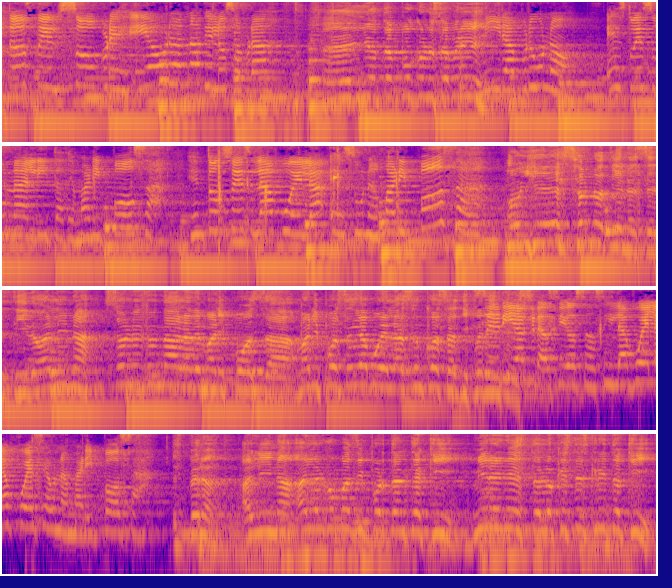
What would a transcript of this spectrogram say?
Quitaste el sobre y ahora nadie lo sabrá. Eh, yo tampoco lo sabré. Mira, Bruno, de mariposa. Entonces la abuela es una mariposa. Oye, eso no tiene sentido, Alina. Solo es un ala de mariposa. Mariposa y abuela son cosas diferentes. Sería gracioso si la abuela fuese una mariposa. Espera, Alina, hay algo más importante aquí. Miren esto, lo que está escrito aquí.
